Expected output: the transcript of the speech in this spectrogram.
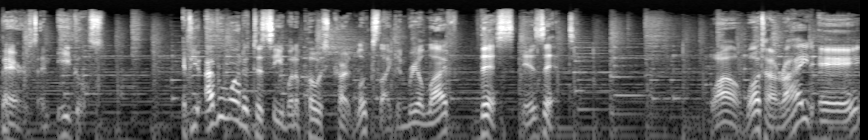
bears, and eagles. If you ever wanted to see what a postcard looks like in real life, this is it. Wow, what a ride, eh?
